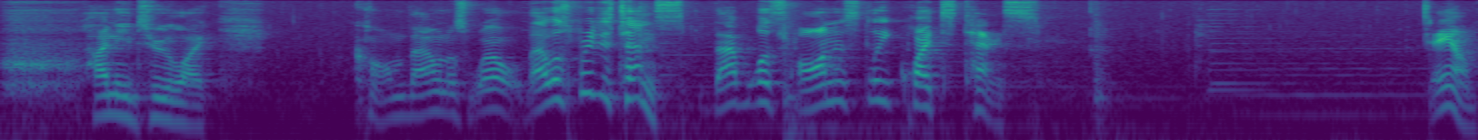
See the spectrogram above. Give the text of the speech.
I need to, like, calm down as well. That was pretty tense. That was honestly quite tense. Damn.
